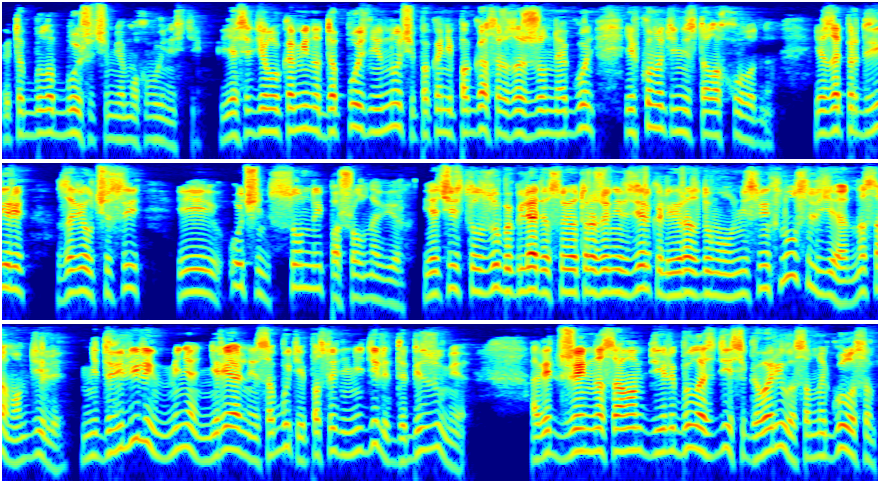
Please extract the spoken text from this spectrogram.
Это было больше, чем я мог вынести. Я сидел у камина до поздней ночи, пока не погас разожженный огонь, и в комнате не стало холодно. Я запер двери, завел часы и очень сонный пошел наверх. Я чистил зубы, глядя в свое отражение в зеркале и раздумывал, не смехнулся ли я на самом деле? Не довели ли меня нереальные события последней недели до безумия? А ведь Джейн на самом деле была здесь и говорила со мной голосом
